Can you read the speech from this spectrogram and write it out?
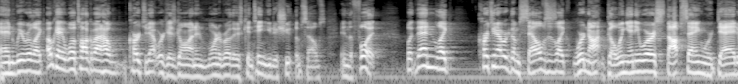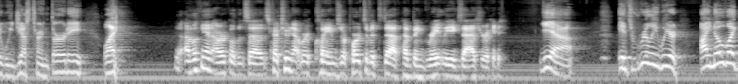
And we were like, "Okay, we'll talk about how Cartoon Network is gone and Warner Brothers continue to shoot themselves in the foot." But then like Cartoon Network themselves is like, "We're not going anywhere. Stop saying we're dead. We just turned 30." Like I'm looking at an article that says Cartoon Network claims reports of its death have been greatly exaggerated. Yeah. It's really weird. I know like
